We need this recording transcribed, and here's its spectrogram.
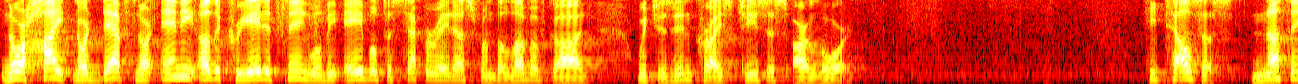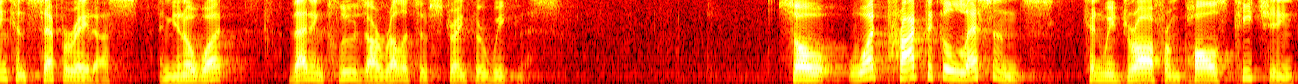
nor height, nor depth, nor any other created thing will be able to separate us from the love of God which is in Christ Jesus our Lord. He tells us nothing can separate us. And you know what? That includes our relative strength or weakness. So what practical lessons can we draw from Paul's teaching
